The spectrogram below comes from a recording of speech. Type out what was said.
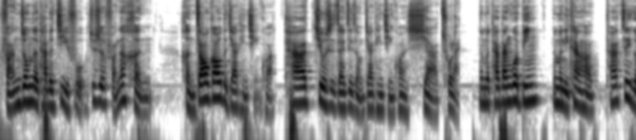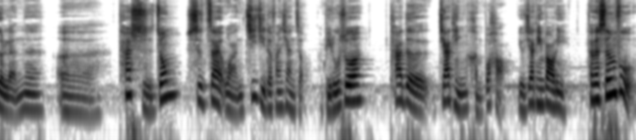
房中的他的继父，就是反正很。很糟糕的家庭情况，他就是在这种家庭情况下出来。那么他当过兵，那么你看哈，他这个人呢，呃，他始终是在往积极的方向走。比如说，他的家庭很不好，有家庭暴力，他的生父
